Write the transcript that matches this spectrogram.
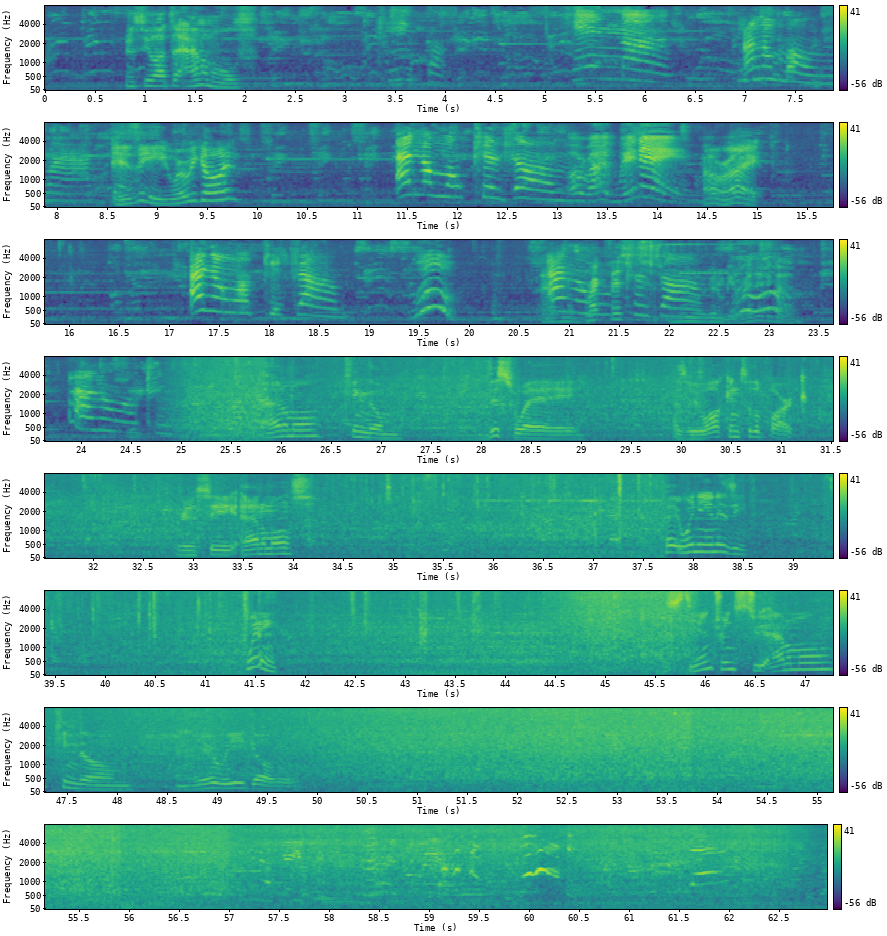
Gonna see lots of animals. Kingdom! Kingdom! Animal Land! Izzy, where are we going? Animal Kingdom! All right, winning. All right. Animal Kingdom! Woo! We're having Animal breakfast. And then we're gonna be ready to go. Animal Kingdom! This way as we walk into the park. We're gonna see animals. Hey, Winnie and Izzy. Winnie! It's the entrance to Animal Kingdom. And here we go.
